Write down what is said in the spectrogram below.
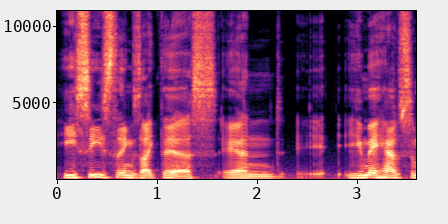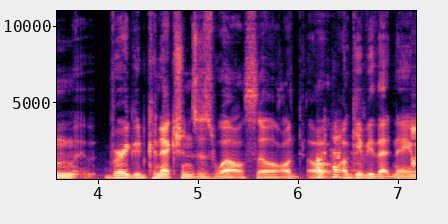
he sees things like this, and he may have some very good connections as well. So I'll, I'll, Okay. I'll give you that name.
